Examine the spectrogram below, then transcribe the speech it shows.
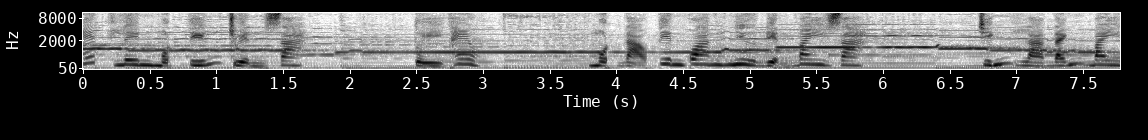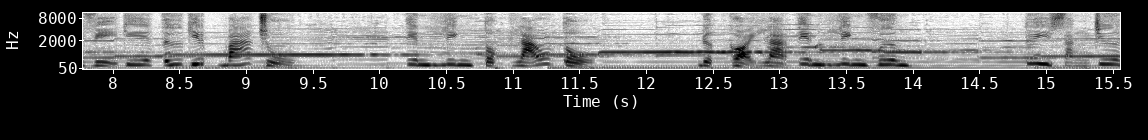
Hét lên một tiếng truyền ra. Tùy theo. Một đảo tiên quang như điện bay ra. Chính là đánh bay vị kia tứ kiếp bá chủ. Tiên linh tộc lão tổ. Được gọi là tiên linh vương. Tuy rằng chưa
